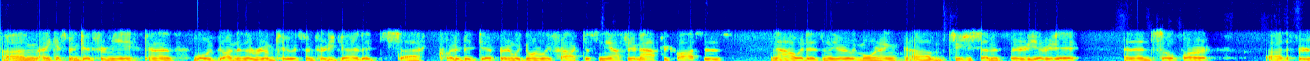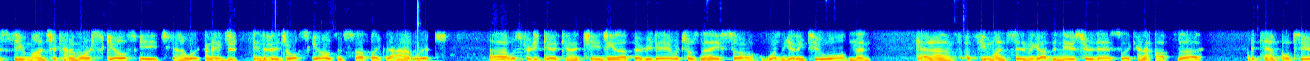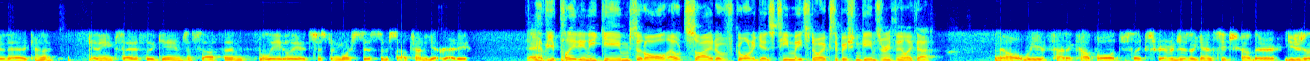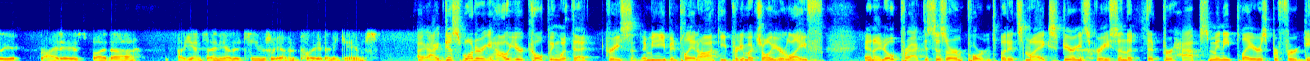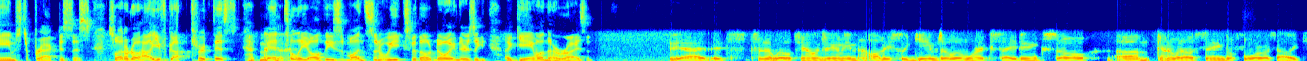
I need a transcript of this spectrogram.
Um, I think it's been good for me. Kind of what we've gotten in the room too. It's been pretty good. It's uh, quite a bit different. We'd normally practice in the afternoon after classes. Now it is in the early morning. Um, it's usually seven thirty every day, and then so far uh, the first few months are kind of more skill skates, kind of work on indi- individual skills and stuff like that, which uh, was pretty good. Kind of changing it up every day, which was nice. So wasn't getting too old. And then kind of a few months in, we got the news for this, so kind of upped the the tempo too. There, kind of getting excited for the games and stuff. And lately, it's just been more system stuff, trying to get ready. Have you played any games at all outside of going against teammates? No exhibition games or anything like that? No, we've had a couple just like scrimmages against each other, usually Fridays, but uh, against any other teams, we haven't played any games. I, am just wondering how you're coping with that, Grayson. I mean, you've been playing hockey pretty much all your life, and I know practices are important, but it's my experience, Grayson, that, that perhaps many players prefer games to practices. So I don't know how you've got through this mentally all these months and weeks without knowing there's a, a game on the horizon. Yeah, it's it's been a little challenging. I mean, obviously games are a little more exciting. So, um, kind of what I was saying before was how like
